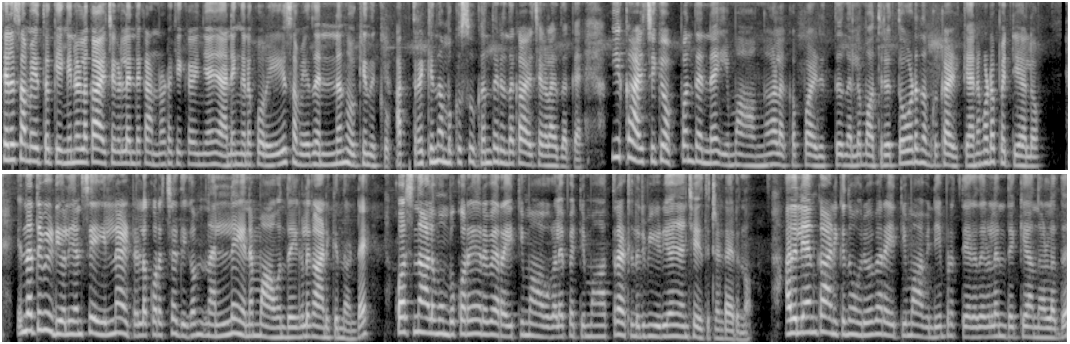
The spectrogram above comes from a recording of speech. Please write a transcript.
ചില സമയത്തൊക്കെ ഇങ്ങനെയുള്ള കാഴ്ചകളിൽ എന്റെ കണ്ണുടക്കി കഴിഞ്ഞാൽ ഞാൻ ഇങ്ങനെ കുറേ സമയത്ത് തന്നെ നോക്കി നിൽക്കും. അത്രയ്ക്ക് നമുക്ക് സുഖം തരുന്ന കാഴ്ചകളാണ് ഇതൊക്കെ. ഈ കാഴ്ചയ്ക്കൊപ്പം തന്നെ ഈ മാങ്ങകളൊക്കെ പഴുത്ത് നല്ല മധുരത്തോടെ നമുക്ക് കഴിക്കാനും കൂടെ പറ്റിയാലോ? ഇന്നത്തെ വീഡിയോയിൽ ഞാൻ സെയിലിനായിട്ടുള്ള കുറച്ചധികം നല്ല ഇനം മാവും തൈകൾ കാണിക്കുന്നുണ്ട്. കുറച്ച് നാൾ മുമ്പ് കുറേയേറെ വെറൈറ്റി മാവുകളെ പറ്റി മാത്രമായിട്ടുള്ളൊരു വീഡിയോ ഞാൻ ചെയ്തിട്ടുണ്ടായിരുന്നു. അതിൽ ഞാൻ കാണിക്കുന്ന ഓരോ വെറൈറ്റി മാവിന്റെയും പ്രത്യേകതകൾ എന്തൊക്കെയാണെന്നുള്ളത്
